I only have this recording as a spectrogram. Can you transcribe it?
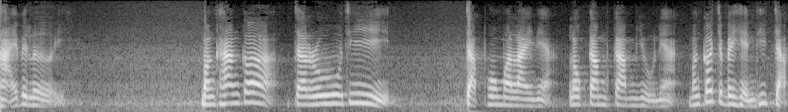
หายไปเลย บางครั้งก็จะรู้ที่จับพวงมาลัยเนี่ย เรากำกำอยู่เนี่ย มันก็จะไปเห็นที่จับ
